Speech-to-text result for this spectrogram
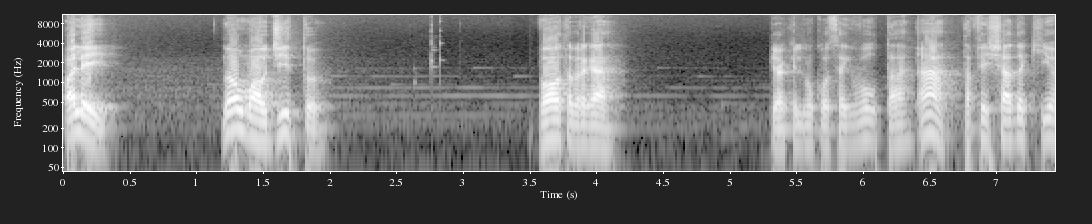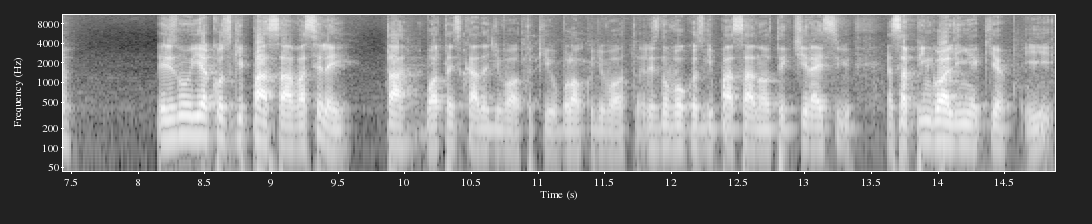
Olha aí. Não é maldito? Volta pra cá. Pior que ele não consegue voltar. Ah, tá fechado aqui, ó. Eles não iam conseguir passar, vacilei. Tá, bota a escada de volta aqui, o bloco de volta. Eles não vão conseguir passar, não. Tem que tirar esse, essa pingolinha aqui, ó. E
